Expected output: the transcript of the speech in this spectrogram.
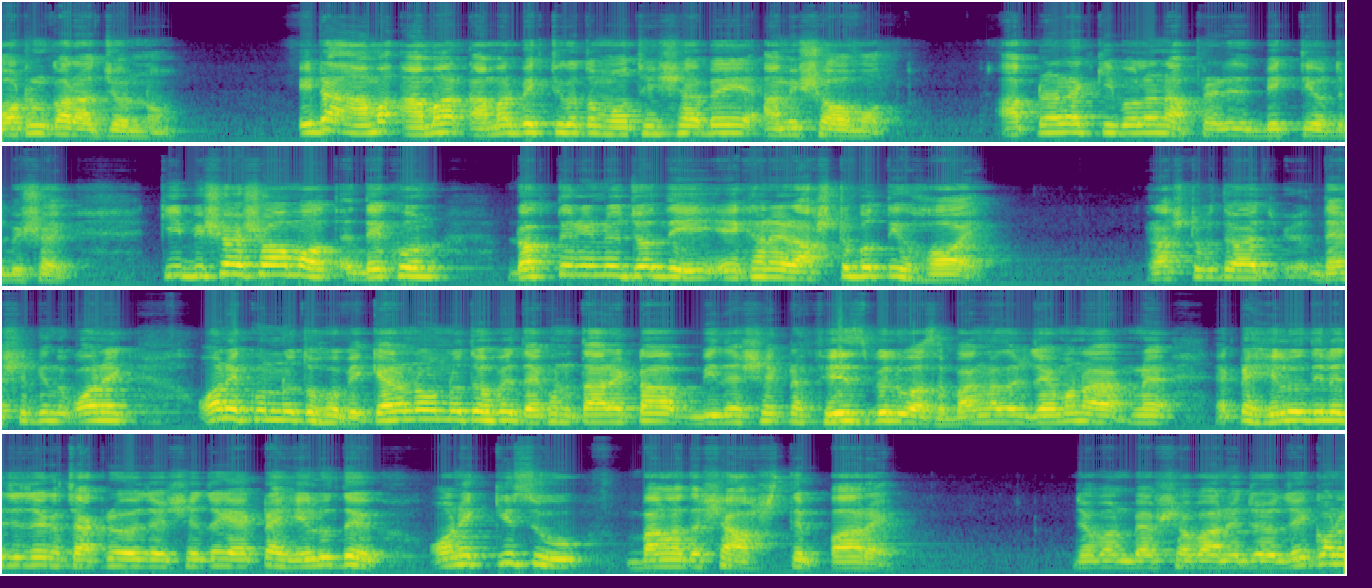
গঠন করার জন্য। এটা আমার আমার আমার ব্যক্তিগত মত হিসাবে আমি সহমত। আপনারা কি বলেন আপনাদের ব্যক্তিগত বিষয়? কি বিষয় সহমত? দেখুন, ডক্টর ইউনুস যদি এখানে রাষ্ট্রপতি হয় রাষ্ট্রপতি দেশের কিন্তু অনেক অনেক উন্নত হবে। কেন উন্নত হবে? দেখুন, তার একটা বিদেশে একটা ফেস ভ্যালু আছে। বাংলাদেশ যেমন আপনি একটা হেলু দিলে যে জায়গায় চাকরি হয়ে যায়, সে জায়গায় একটা হেলুতে অনেক কিছু বাংলাদেশে আসতে পারে। যেমন ব্যবসা, বাণিজ্য, যে কোনো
